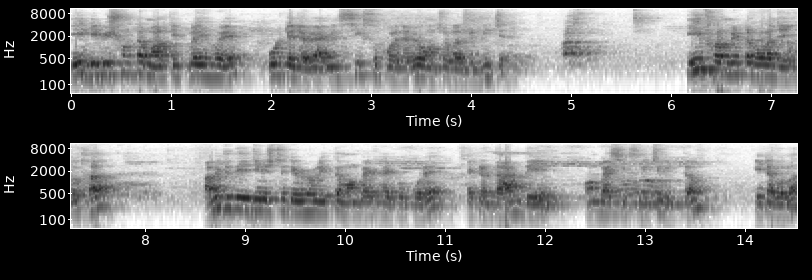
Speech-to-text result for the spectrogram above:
এই ডিভিশনটা মাল্টিপ্লাই হয়ে উল্টে যাবে আই মিন সিক্স উপরে যাবে অঞ্চল আসবে নিচে। এই ফরম্যাটটা বলা যায় কথা। আমি যদি এই জিনিসটাকে এভাবে লিখতাম ওয়ান বাই ফাইভ উপরে, একটা দাগ দিয়ে ওয়ান বাই সিক্স নিচে লিখতাম, এটা বলা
